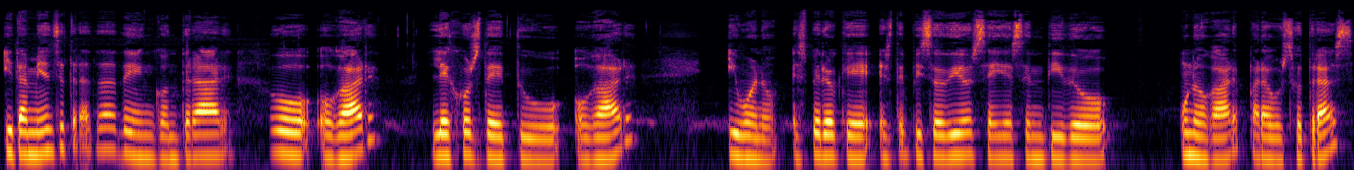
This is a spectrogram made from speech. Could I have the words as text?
Y también se trata de encontrar un hogar lejos de tu hogar. Y bueno, espero que este episodio se haya sentido un hogar para vosotras.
